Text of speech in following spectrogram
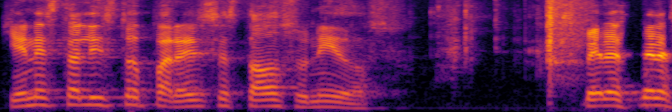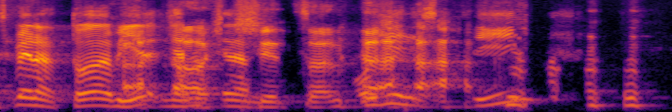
¿Quién está listo para irse a Estados Unidos? Espera, espera, espera, todavía. Oh, shit, son. Oye, sí.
